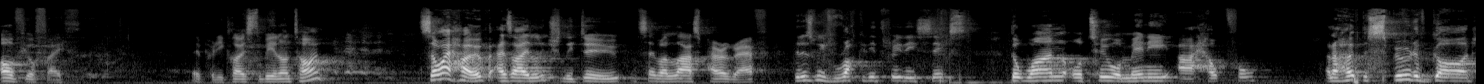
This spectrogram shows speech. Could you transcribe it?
of your faith. They're pretty close to being on time. So I hope, as I literally do, say my last paragraph, that as we've rocketed through these six, that one or two or many are helpful. And I hope the Spirit of God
